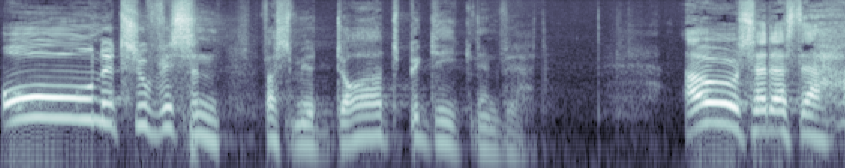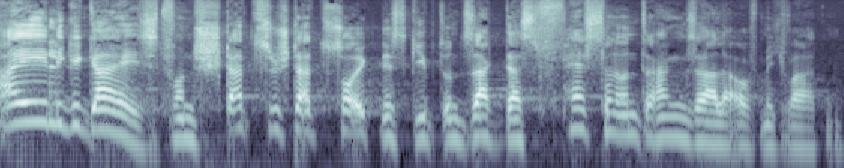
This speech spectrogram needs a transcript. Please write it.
ohne zu wissen, was mir dort begegnen wird. Außer dass der Heilige Geist von Stadt zu Stadt Zeugnis gibt und sagt, dass Fesseln und Drangsale auf mich warten.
